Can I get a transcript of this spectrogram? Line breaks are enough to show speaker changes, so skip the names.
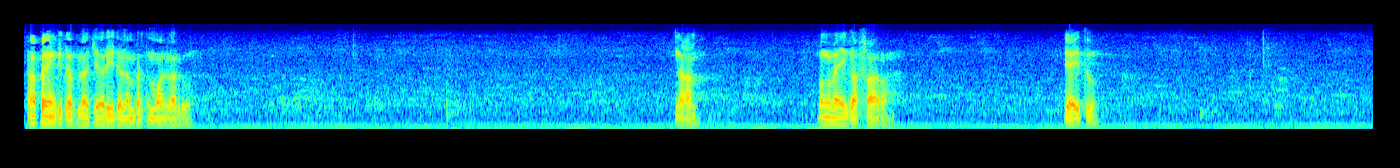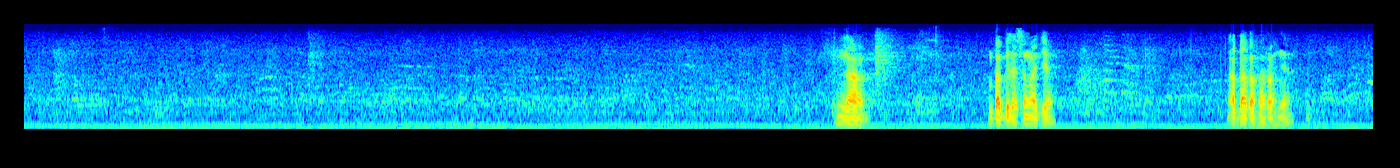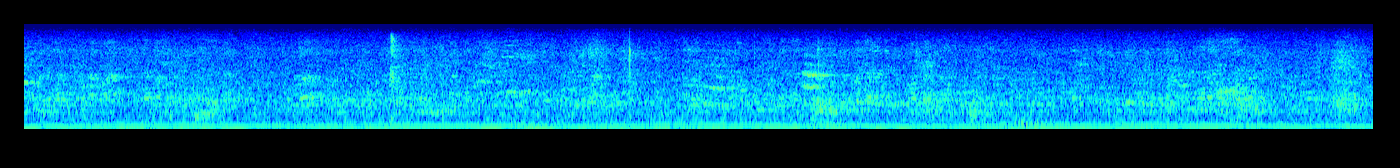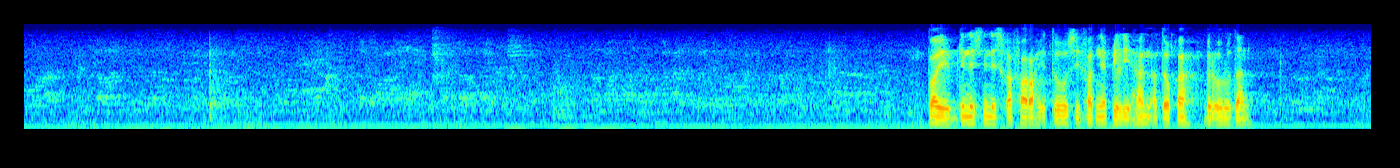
Apa yang kita pelajari dalam pertemuan lalu? Nah, mengenai gafara, yaitu? Nah, apabila sengaja. Apa kafarahnya Taib, jenis-jenis kafarah itu sifatnya pilihan ataukah berurutan?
